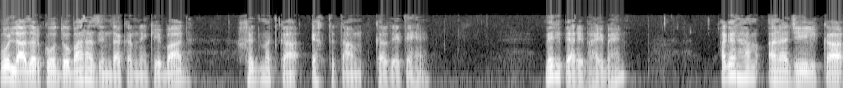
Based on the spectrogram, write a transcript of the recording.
وہ لازر کو دوبارہ زندہ کرنے کے بعد خدمت کا اختتام کر دیتے ہیں۔ میرے پیارے بھائی بہن اگر ہم اناجیل کا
